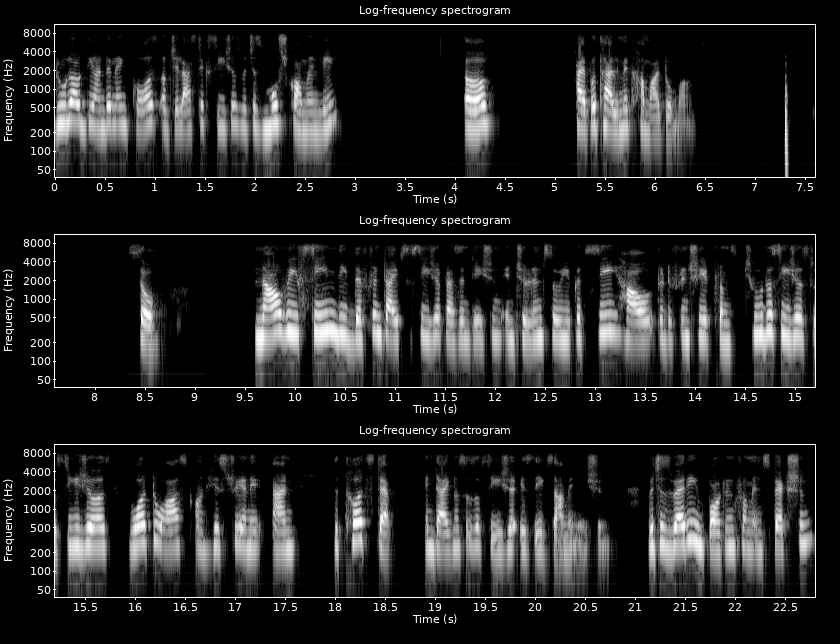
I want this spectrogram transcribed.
rule out the underlying cause of gelastic seizures, which is most commonly a hypothalamic hamartoma. So now we've seen the different types of seizure presentation in children. So you could see how to differentiate from pseudo seizures to seizures, what to ask on history. And, and the third step in diagnosis of seizure is the examination, which is very important from inspection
